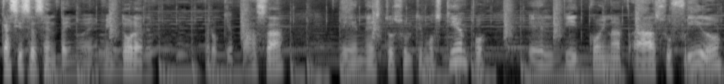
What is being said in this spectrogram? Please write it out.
casi 69 mil dólares. Pero ¿qué pasa en estos últimos tiempos? El Bitcoin ha, sufrido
